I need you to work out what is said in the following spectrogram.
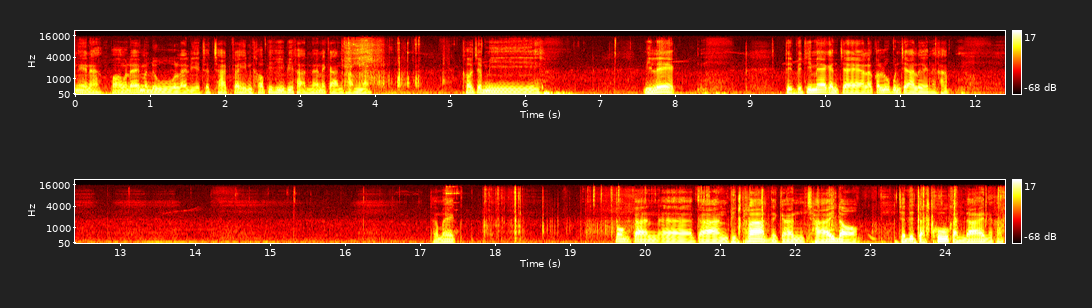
เนี่ยนะ พอมาได้มาดูรายละเอียดชัดๆ ก็เห็นเขาพิธีพิถันนะในการทำนะ เขาจะมีมีเลข ติดไว้ที่แม่กันแจแล้วก็ลูกกุญแจเลยนะครับทำให้ ป้องกันการผิดพลาดในการใช้ดอก จะได้จับคู่กันได้นะครับ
